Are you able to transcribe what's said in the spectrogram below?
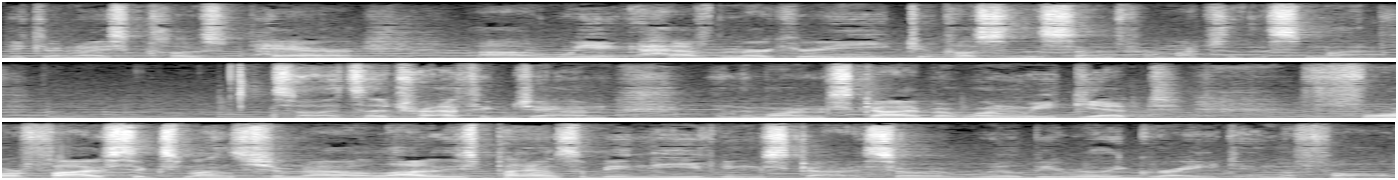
make a nice close pair. Uh, we have Mercury too close to the Sun for much of this month. So it's a traffic jam in the morning sky, but when we get four, five, six months from now, a lot of these planets will be in the evening sky, so it will be really great in the fall.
